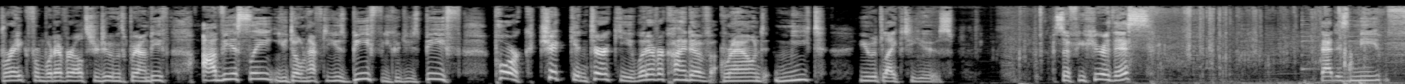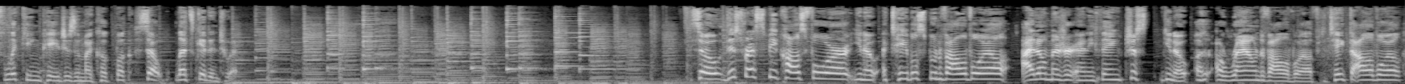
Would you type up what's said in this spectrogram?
break from whatever else you're doing with ground beef. Obviously, you don't have to use beef. You could use beef, pork, chicken, turkey, whatever kind of ground meat you would like to use. So if you hear this, that is me flicking pages in my cookbook. So let's get into it. So this recipe calls for, you know, a tablespoon of olive oil. I don't measure anything, just, you know, a, a round of olive oil. If you take the olive oil,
